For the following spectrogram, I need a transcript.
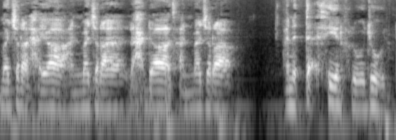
مجرى الحياة عن مجرى الأحداث عن مجرى عن التأثير في الوجود.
